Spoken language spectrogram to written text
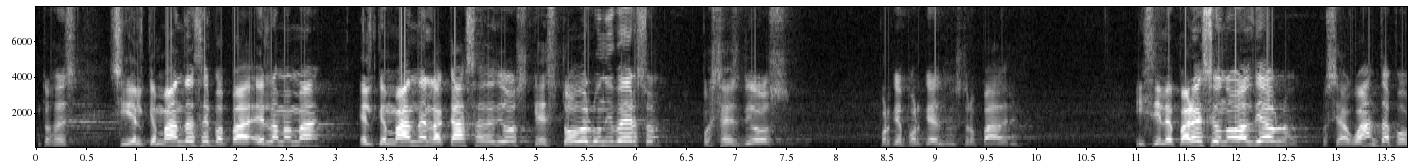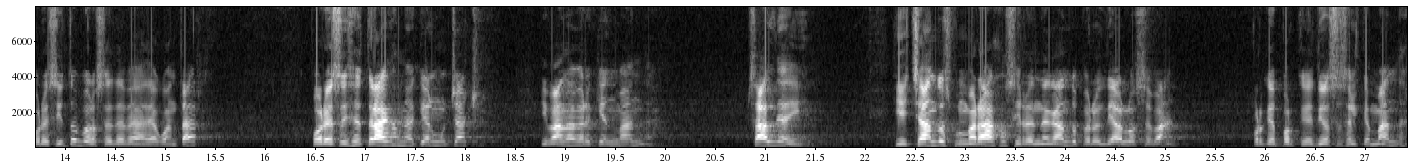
Entonces, si el que manda es el papá, es la mamá, el que manda en la casa de Dios, que es todo el universo, pues es Dios. ¿Por qué? Porque es nuestro Padre. Y si le parece o no al diablo, pues se aguanta, pobrecito, pero se debe de aguantar. Por eso dice, tráigame aquí al muchacho y van a ver quién manda. Sal de ahí. Y echando espumarajos y renegando, pero el diablo se va. ¿Por qué? Porque Dios es el que manda.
